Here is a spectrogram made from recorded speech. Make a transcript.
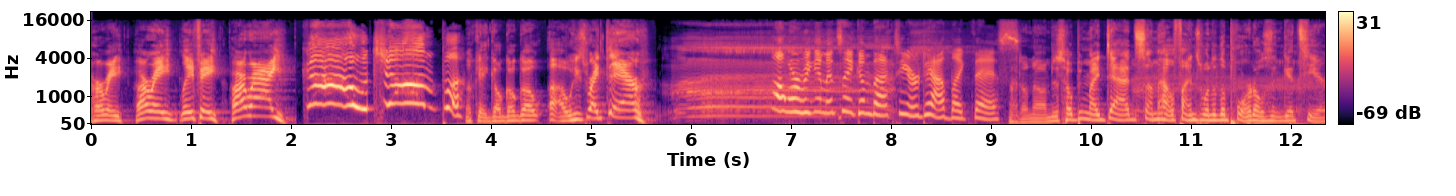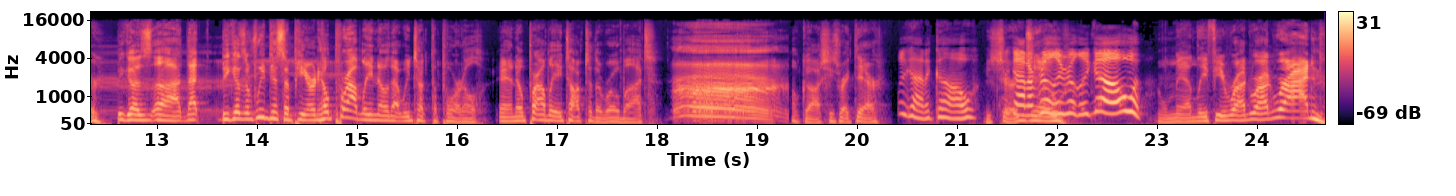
hurry, hurry, Leafy, hurry. Go! Jump! Okay, go, go, go. Uh oh, he's right there. How are we gonna take him back to your dad like this? I don't know. I'm just hoping my dad somehow finds one of the portals and gets here. Because uh that because if we disappeared, he'll probably know that we took the portal. And he'll probably talk to the robot. Oh gosh, he's right there. We gotta go. We sure we gotta do. really, really go. Oh man, Leafy, run, run, run!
